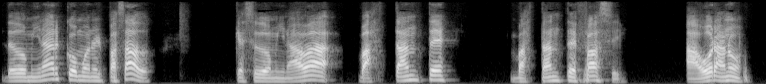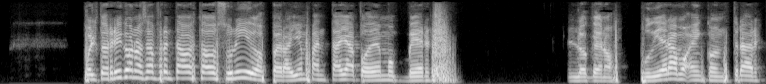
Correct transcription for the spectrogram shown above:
de dominar como en el pasado, que se dominaba bastante, bastante fácil. Ahora no. Puerto Rico no se ha enfrentado a Estados Unidos, pero ahí en pantalla podemos ver lo que nos pudiéramos encontrar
